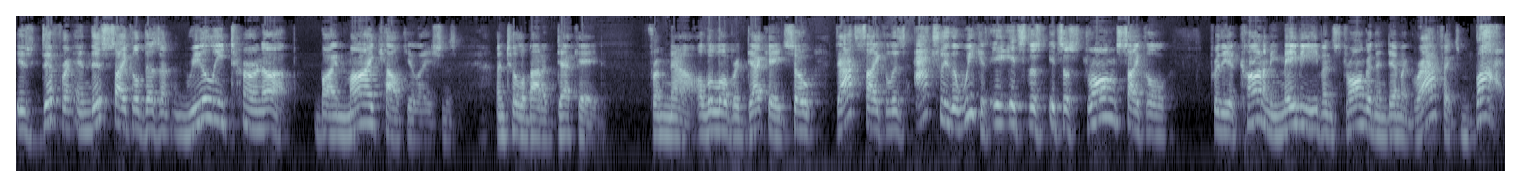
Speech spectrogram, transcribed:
is different and this cycle doesn't really turn up by my calculations until about a decade from now, a little over a decade. So that cycle is actually the weakest. It's the, it's a strong cycle for the economy, maybe even stronger than demographics, but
